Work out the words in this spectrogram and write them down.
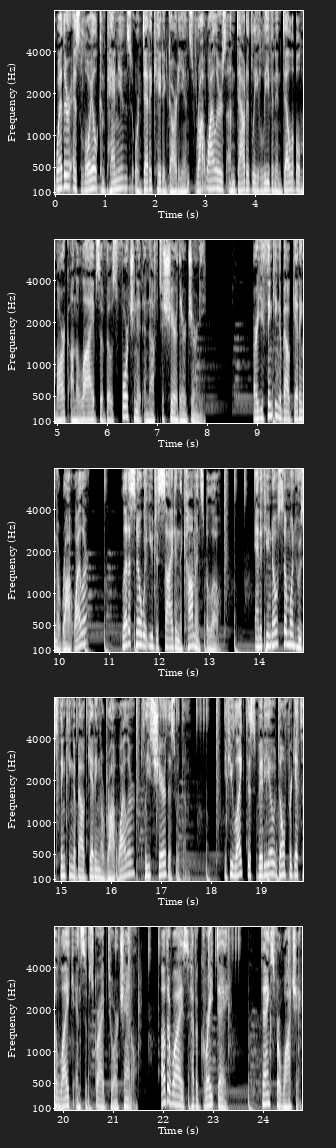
Whether as loyal companions or dedicated guardians, Rottweilers undoubtedly leave an indelible mark on the lives of those fortunate enough to share their journey. Are you thinking about getting a Rottweiler? Let us know what you decide in the comments below. And if you know someone who's thinking about getting a Rottweiler, please share this with them. If you liked this video, don't forget to like and subscribe to our channel. Otherwise, have a great day. Thanks for watching.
